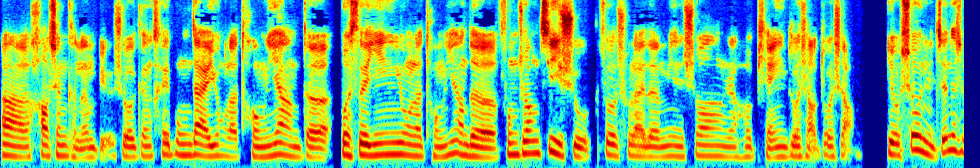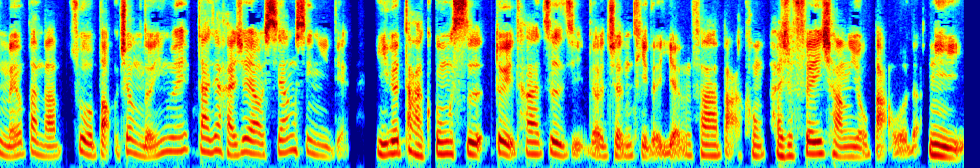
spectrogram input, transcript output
啊，号称可能比如说跟黑绷带用了同样的玻色因，用了同样的封装技术做出来的面霜，然后便宜多少多少。有时候你真的是没有办法做保证的，因为大家还是要相信一点。一个大公司对他自己的整体的研发把控还是非常有把握的。你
